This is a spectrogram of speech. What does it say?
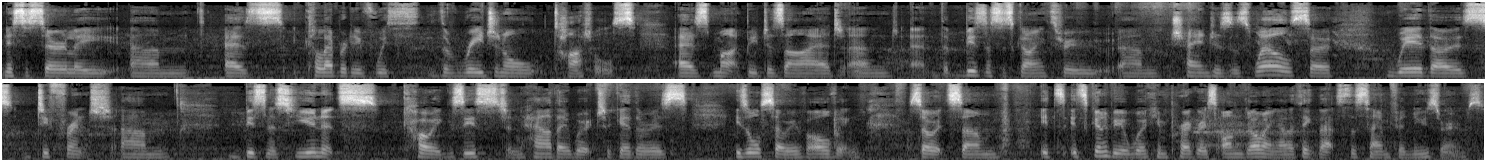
necessarily um, as collaborative with the regional titles as might be desired. And, and the business is going through um, changes as well. So, where those different um, business units coexist and how they work together is is also evolving. So it's um it's it's going to be a work in progress ongoing, and I think that's the same for newsrooms.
